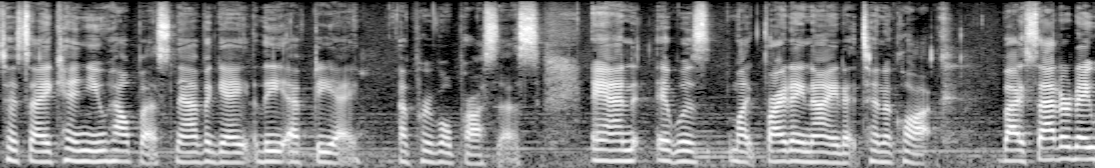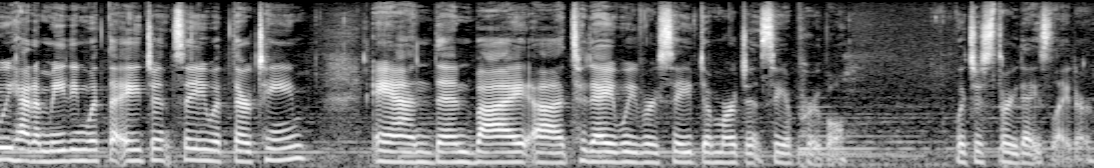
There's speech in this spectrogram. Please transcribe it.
to say, can you help us navigate the FDA approval process? And it was like Friday night at 10 o'clock. By Saturday, we had a meeting with the agency, with their team, and then by uh, today, we received emergency approval which is three days later.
